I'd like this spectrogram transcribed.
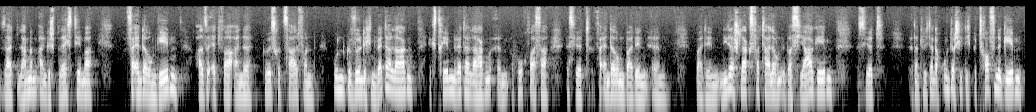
seit langem ein Gesprächsthema, Veränderungen geben, also etwa eine größere Zahl von ungewöhnlichen Wetterlagen, extremen Wetterlagen, ähm, Hochwasser. Es wird Veränderungen bei den ähm, bei den Niederschlagsverteilungen übers Jahr geben. Es wird natürlich dann auch unterschiedlich Betroffene geben.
